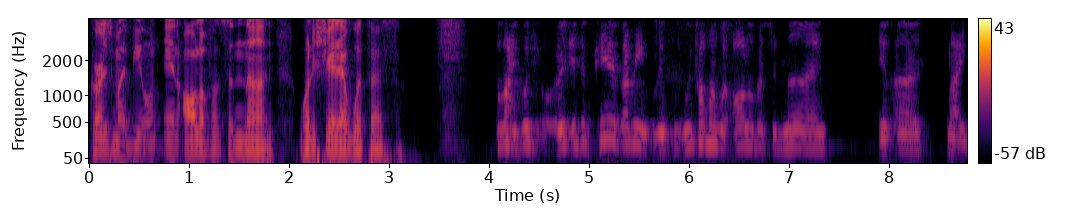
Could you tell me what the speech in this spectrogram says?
courage might be on and all of us or none want to share that with us like it it depends. I mean, if we talk about with all of us or none and us, like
